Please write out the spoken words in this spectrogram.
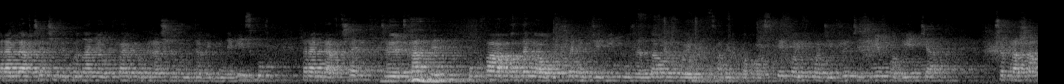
Paragraf trzeci. Wykonanie uchwały powierza się wójtowi gminy Lisków. Paragraf trzeci, czy czwarty. Uchwała podlega ogłoszeniu w Dzienniku Urzędowym Województwa Wielkopolskiego i wchodzi w życie z dniem podjęcia, przepraszam,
